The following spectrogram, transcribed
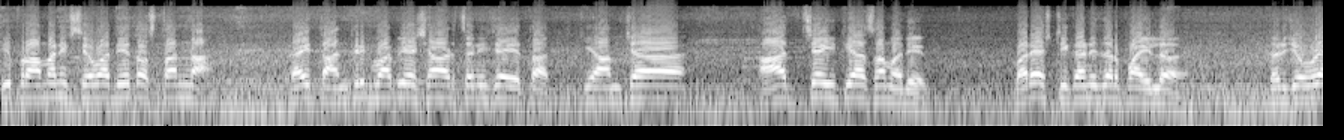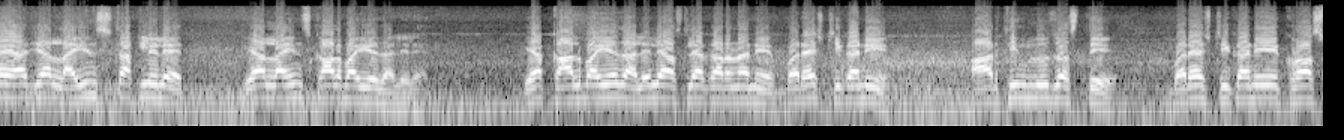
ती प्रामाणिक सेवा देत असताना काही तांत्रिक बाबी अशा अडचणीच्या येतात की आमच्या आजच्या इतिहासामध्ये बऱ्याच ठिकाणी जर पाहिलं तर जेवढ्या ह्या ज्या लाईन्स टाकलेल्या आहेत या लाईन्स कालबाह्य झालेल्या आहेत. या कालबाह्य झालेल्या असल्याकारणाने बऱ्याच ठिकाणी आर्थिंग लूज असते बऱ्याच ठिकाणी क्रॉस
